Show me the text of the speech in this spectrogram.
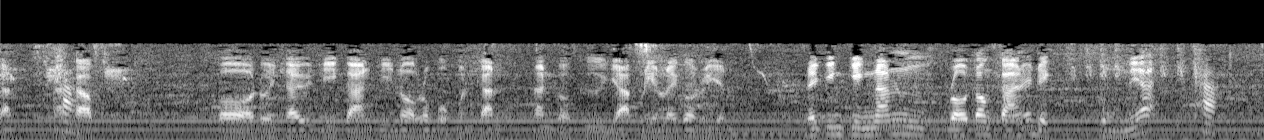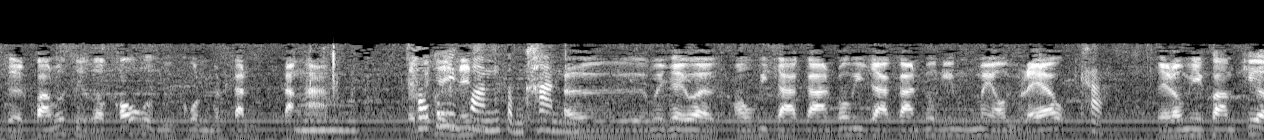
กันนะครับ ก็โดยใช้วิธีการที่นอกระบบเหมือนกัน นั่นก็คืออยากเรียนอะไรก็เรียนแต่จริง ๆ นั้นเราต้องการให้เด็กกลุ่มเนี้ยค่ะเกิดความรู้สึกว่าเขาก็คือคนเหมือนกันต่างหากอืมแต่เขาไม่ก็ใช่มีเน้นความสำคัญเออไม่ใช่ว่าเอาวิชาการเพราะวิชาการพวกนี้ไม่เอาอยู่แล้วค่ะ แต่เรามีความเชื่อ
